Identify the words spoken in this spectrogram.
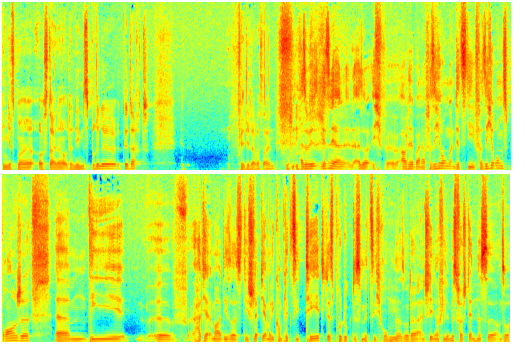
Und jetzt mal aus deiner Unternehmensbrille gedacht. Fällt dir da was ein? Also wir, wir, sind ja, also ich äh, arbeite ja bei einer Versicherung und jetzt die Versicherungsbranche, ähm, die äh, hat ja immer dieses, die schleppt ja immer die Komplexität des Produktes mit sich rum. Mhm. Ne? So, da entstehen ja viele Missverständnisse und so.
